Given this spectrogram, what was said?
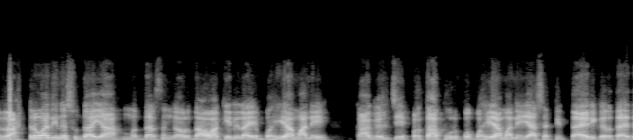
राष्ट्रवादीने सुद्धा या मतदारसंघावर दावा केलेला आहे. भैया माने कागलचे प्रताप उर्फ भैया माने यासाठी तयारी करत आहेत.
